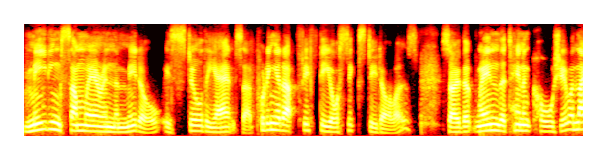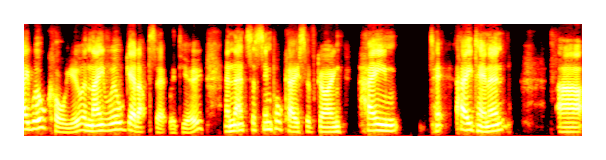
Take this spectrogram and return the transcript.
meeting somewhere in the middle is still the answer. Putting it up 50 or $60 so that when the tenant calls you, and they will call you and they will get upset with you, and that's a simple case of going, hey, te- hey tenant, uh,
